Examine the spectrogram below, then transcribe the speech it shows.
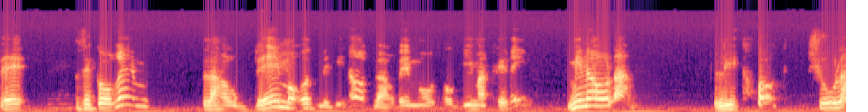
וזה גורם להרבה מאוד מדינות והרבה מאוד הוגים אחרים מן העולם לדחות שאולי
